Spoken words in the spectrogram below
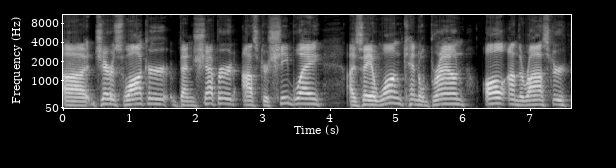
uh, Jarace Walker, Ben Sheppard, Oscar Tshiebwe, Isaiah Wong, Kendall Brown, all on the roster.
